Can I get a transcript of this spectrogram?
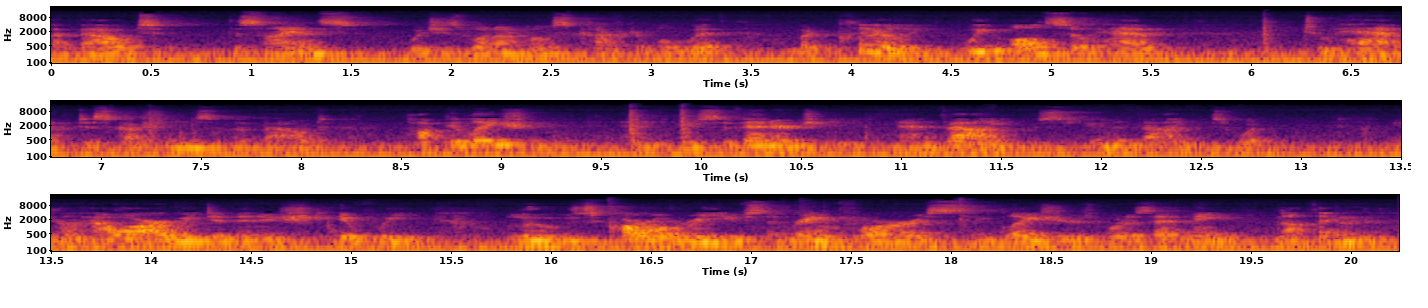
about the science, which is what I'm most comfortable with. But clearly, we also have to have discussions about population and use of energy and values, human values. What, you know, how are we diminished if we lose coral reefs and rainforests and glaciers? What does that mean? Nothing.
